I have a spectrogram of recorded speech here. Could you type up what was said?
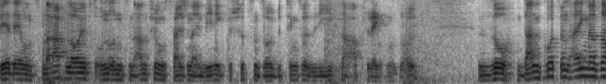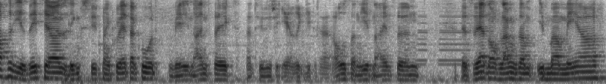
der, der uns nachläuft und uns in Anführungszeichen ein wenig beschützen soll, beziehungsweise die Gegner ablenken soll. So, dann kurz in eigener Sache. Ihr seht ja, links steht mein Creator-Code. Wer ihn einträgt, natürlich Ehre geht raus an jeden Einzelnen. Es werden auch langsam immer mehr.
